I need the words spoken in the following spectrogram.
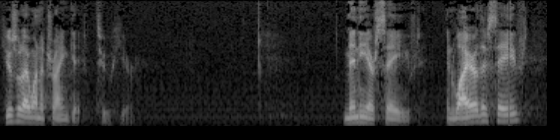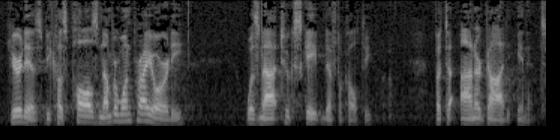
Here's what I want to try and get to here many are saved. And why are they saved? Here it is because Paul's number one priority was not to escape difficulty, but to honor God in it.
